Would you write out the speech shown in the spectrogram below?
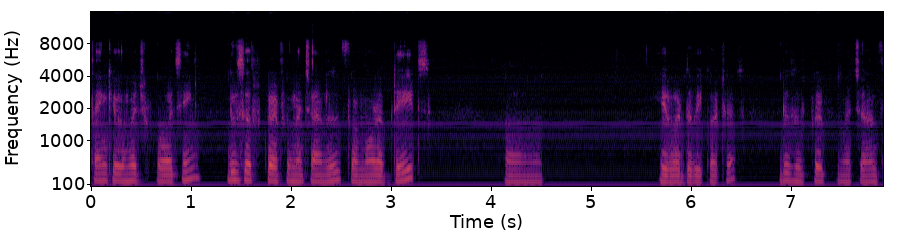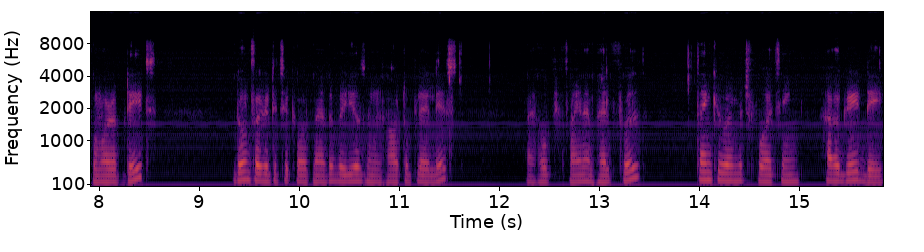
Thank you very much for watching. Do subscribe to my channel for more updates uh, here are the vCard do subscribe to my channel for more updates. Don't forget to check out my other videos on how to playlist. i hope you find them helpful. Thank you very much for watching. Have a great day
